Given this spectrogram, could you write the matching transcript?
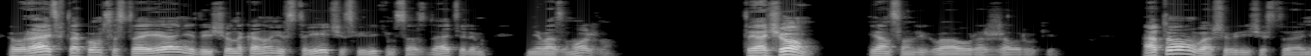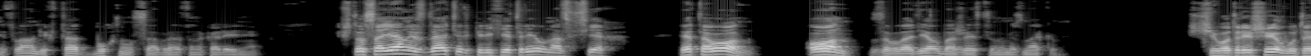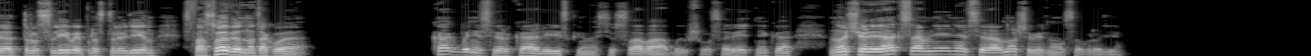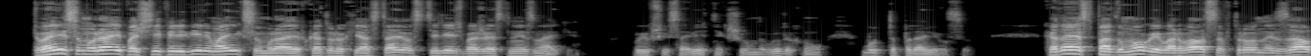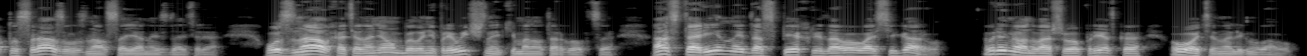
Врать в таком состоянии, да еще накануне встречи с великим Создателем, невозможно. «Ты о чем?» — Янсон Лигвау разжал руки. «О том, Ваше Величество», — Нетван Лихтад бухнулся обратно на колени, «что Саян-издатель перехитрил нас всех. Это он, он завладел божественными знаками. С чего ты решил, будто этот трусливый простолюдин способен на такое? Как бы ни сверкали искренностью слова бывшего советника, но червяк сомнения все равно шевельнулся в груди. Твои самураи почти перебили моих самураев, которых я оставил стеречь божественные знаки. Бывший советник шумно выдохнул, будто подавился. Когда я с подмогой ворвался в тронный зал, то сразу узнал Саяна-издателя. Узнал, хотя на нем было непривычное кимоно торговца, а старинный доспех рядового Осигару, времен вашего предка Отина Лингвау.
